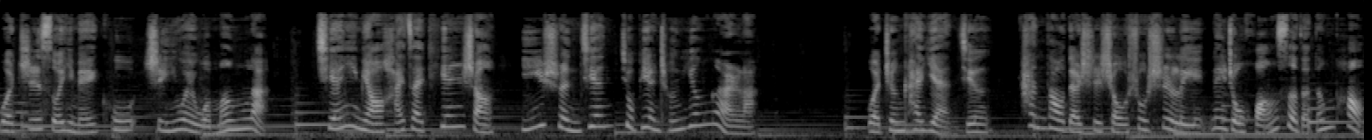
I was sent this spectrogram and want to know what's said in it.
我之所以没哭，是因为我懵了。前一秒还在天上，一瞬间就变成婴儿了。我睁开眼睛，看到的是手术室里那种黄色的灯泡。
